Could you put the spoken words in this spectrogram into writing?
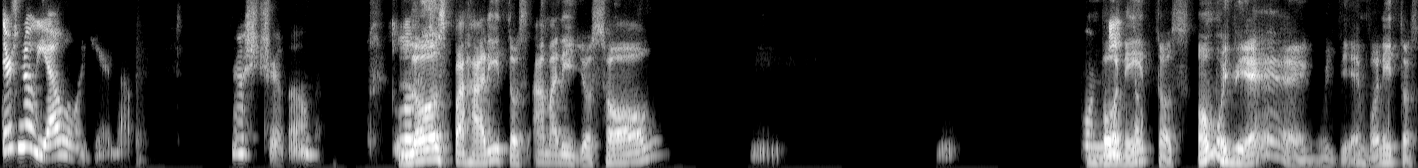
there's no yellow in here though. That's true though. Los pajaritos amarillos son bonito. bonitos. Oh, muy bien, muy bien, bonitos.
